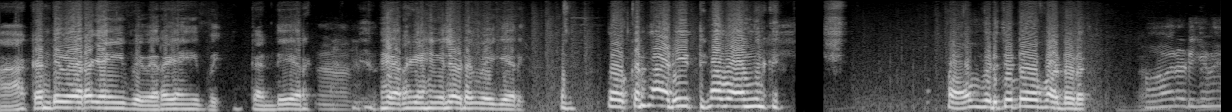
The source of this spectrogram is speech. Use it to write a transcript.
ആ കണ്ടി വേറെ ഗാങ്ങി പോയി വേറെ ഗാങ്ങി പോയി കണ്ടി വേറെ വേറെ ഗാങ്ങിൽ എവിടെ പോയി കയറി നോക്കണ അടി ഇട്ടാ വാങ്ങ അവൻ പിടിച്ചിട്ട് പോ പാട്ടോട്. ആരടിക്കണേ?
